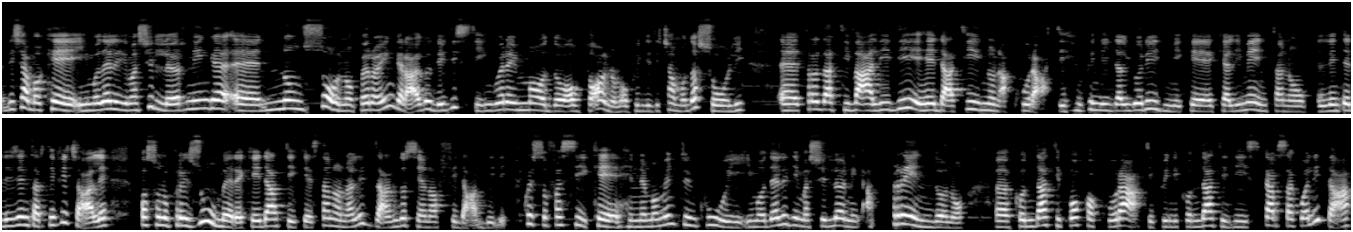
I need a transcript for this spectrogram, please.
Diciamo che i modelli di machine learning eh, non sono però in grado di distinguere in modo autonomo, quindi diciamo da soli, eh, tra dati validi e dati non accurati. Quindi gli algoritmi che, che alimentano l'intelligenza artificiale possono presumere che i dati che stanno analizzando siano affidabili. Questo fa sì che nel momento in cui i modelli di machine learning apprendono eh, con dati poco accurati, quindi con dati di scarsa qualità,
